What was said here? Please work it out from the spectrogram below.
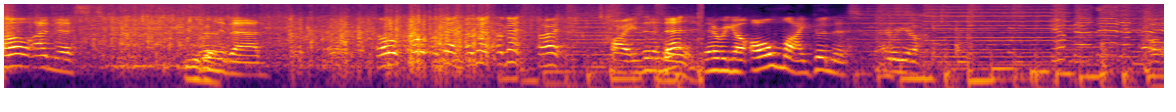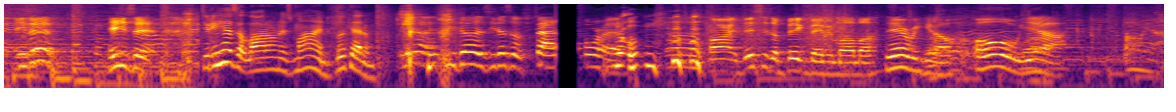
oh, I missed. Really bad. Oh, oh, okay, okay, okay. All right. All right, he's in a net. There we go. Oh my goodness. There we go. He's in. He's in. Dude, he has a lot on his mind. Look at him. Yeah, he does. He does a fat forehead. Uh, all right, this is a big baby mama. There we go. Oh yeah. Oh yeah.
